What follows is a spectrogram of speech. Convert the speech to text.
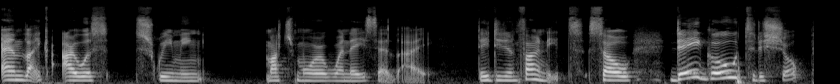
And like I was screaming much more when they said I they didn't find it. So they go to the shop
